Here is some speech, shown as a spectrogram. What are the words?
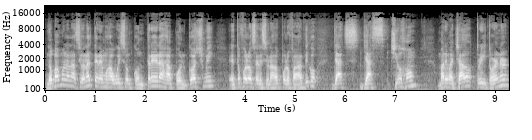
Nos vamos a la nacional. Tenemos a Wilson Contreras, a Paul Gottschmidt. Estos fueron los seleccionados por los fanáticos. Jazz, Jazz Chilholm, Manny Machado, Trey Turner,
